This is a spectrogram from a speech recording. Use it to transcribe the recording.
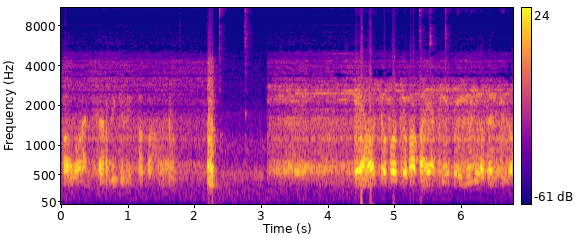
Pablo Ansar, Enrique de Papa. Eh, a 8 Foxtrot Papa y a 7 Julio Kilo.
